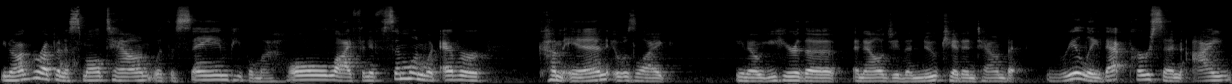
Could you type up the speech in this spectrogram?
You know, I grew up in a small town with the same people my whole life. And if someone would ever come in, it was like, you know, you hear the analogy, the new kid in town, but really that person, I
